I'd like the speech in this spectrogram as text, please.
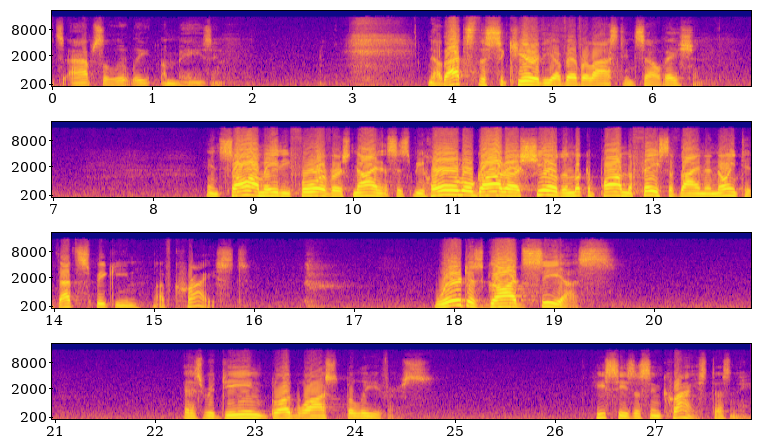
It's absolutely amazing. Now, that's the security of everlasting salvation in Psalm 84, verse 9, it says, Behold, O God, our shield, and look upon the face of thine anointed. That's speaking of Christ. Where does God see us? As redeemed, blood washed believers. He sees us in Christ, doesn't he?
